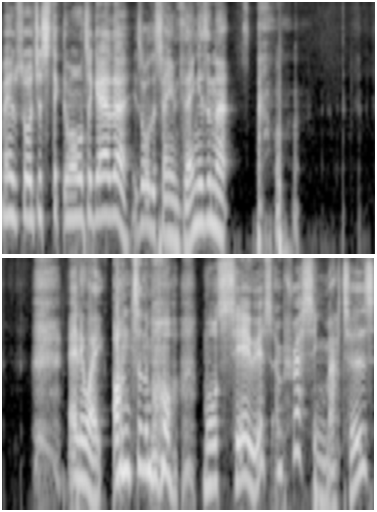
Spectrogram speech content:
may as well just stick them all together it's all the same thing isn't it anyway on to the more more serious and pressing matters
